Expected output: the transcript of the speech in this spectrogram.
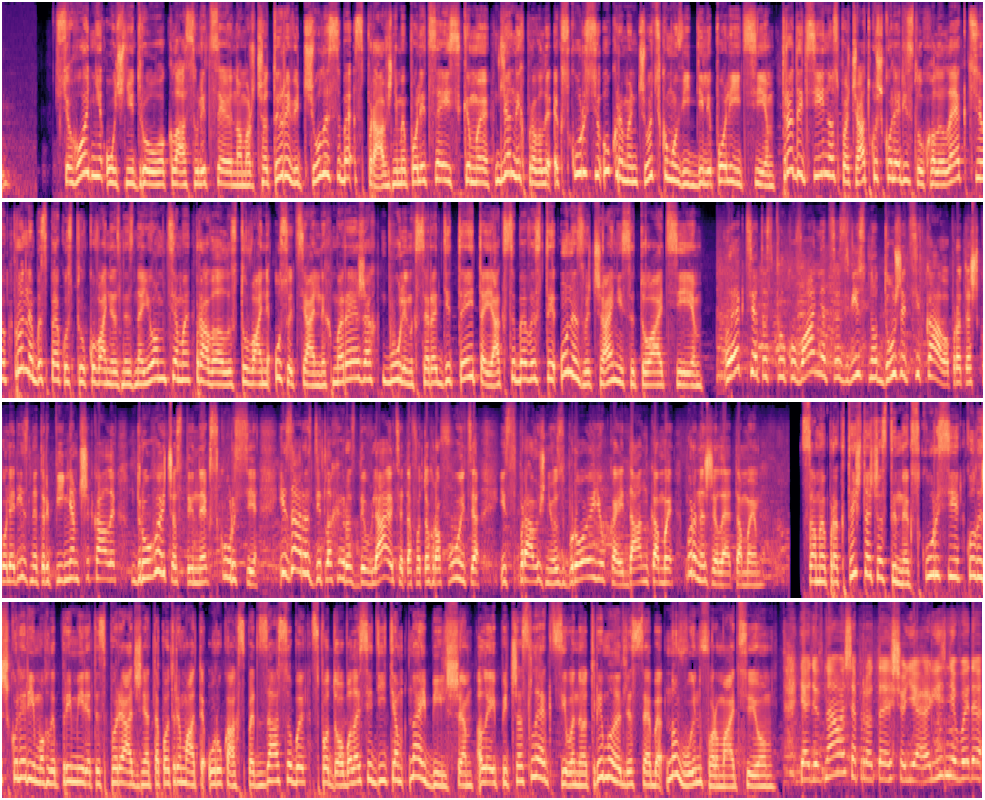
Сьогодні учні другого класу ліцею номер 4 відчули себе справжніми поліцейськими. Для них провели екскурсію у Кременчуцькому відділі поліції. Традиційно спочатку школярі слухали лекцію про небезпеку спілкування з незнайомцями, правила листування у соціальних мережах, булінг серед дітей та як себе вести у незвичайній ситуації. Лекція та спілкування це, звісно, дуже цікаво. Проте школярі з нетерпінням чекали другої частини екскурсії. І зараз дітлахи роздивляються та фотографуються із справжньою зброєю, кайданками, бронежилетами. Саме практична частина екскурсії, коли школярі могли приміряти спорядження та потримати у руках спецзасоби, сподобалася дітям найбільше. Але й під час лекції вони отримали для себе нову інформацію. Я дізналася про те, що є різні види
